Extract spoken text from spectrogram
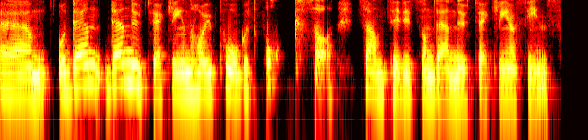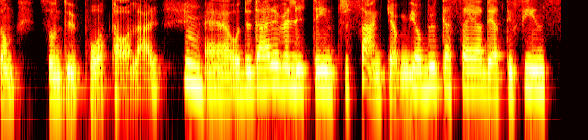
Um, och den, den utvecklingen har ju pågått också samtidigt som den utvecklingen finns som, som du påtalar. Mm. Uh, och det där är väl lite intressant. Jag, jag, brukar säga det att det finns,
